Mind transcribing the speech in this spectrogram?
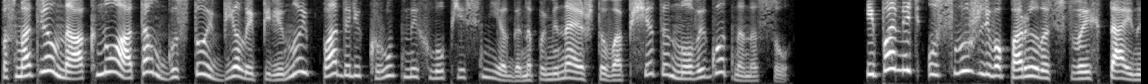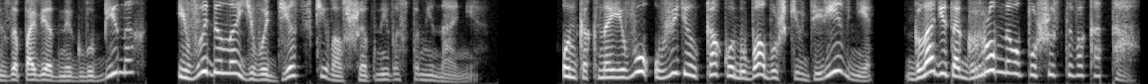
Посмотрел на окно, а там густой белой пеленой падали крупные хлопья снега, напоминая, что вообще-то Новый год на носу. И память услужливо порылась в своих тайных заповедных глубинах и выдала его детские волшебные воспоминания. Он как наяву увидел, как он у бабушки в деревне гладит огромного пушистого кота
